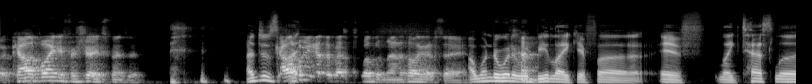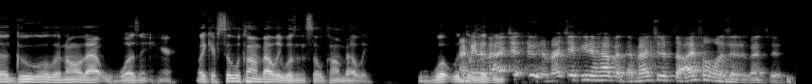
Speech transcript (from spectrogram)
But California for sure expensive. i just I, California got the best weather, man. That's all I gotta say. I wonder what it would be like if uh if like Tesla, Google, and all that wasn't here. Like if Silicon Valley wasn't Silicon Valley, what would I the mean, living? imagine, dude. Imagine if you didn't have it. Imagine if the iPhone wasn't invented.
